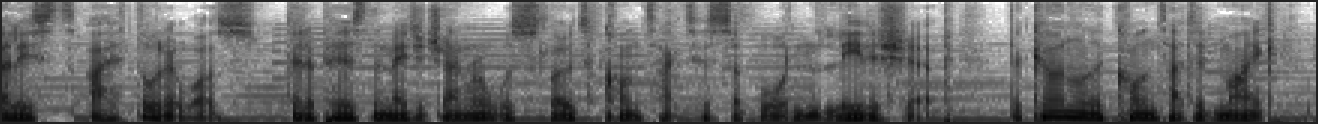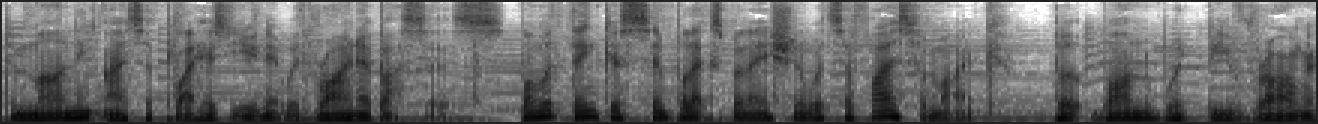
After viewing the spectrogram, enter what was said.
At least I thought it was. It appears the Major General was slow to contact his subordinate leadership. The Colonel had contacted Mike, demanding I supply his unit with Rhino buses. One would think a simple explanation would suffice for Mike, but one would be wrong.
